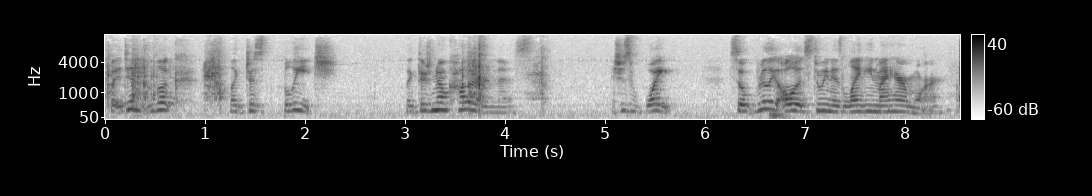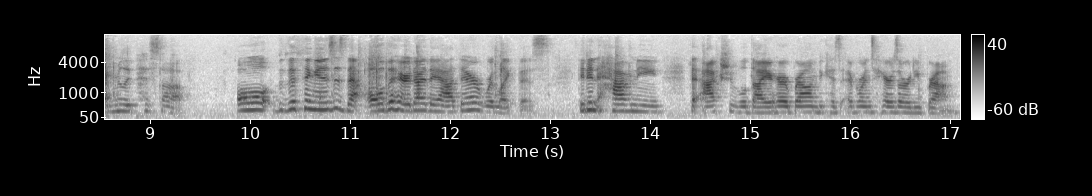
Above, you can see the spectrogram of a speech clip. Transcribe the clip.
but it didn't look like just bleach. Like, there's no color in this. It's just white. So really all it's doing is lightening my hair more. I'm really pissed off. All, the thing is, is that all the hair dye they had there were like this. They didn't have any that actually will dye your hair brown because everyone's hair is already brown.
